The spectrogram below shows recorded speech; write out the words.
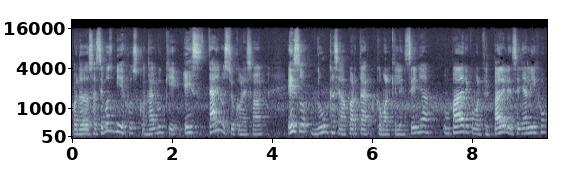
cuando nos hacemos viejos con algo que está en nuestro corazón, eso nunca se va a apartar, como el que le enseña un padre, como el que el padre le enseña al hijo,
